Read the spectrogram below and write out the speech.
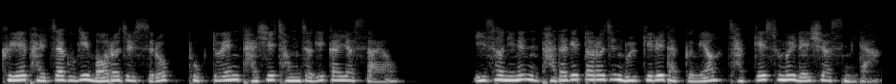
그의 발자국이 멀어질수록 복도엔 다시 정적이 깔렸어요. 이선희는 바닥에 떨어진 물기를 닦으며 작게 숨을 내쉬었습니다.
